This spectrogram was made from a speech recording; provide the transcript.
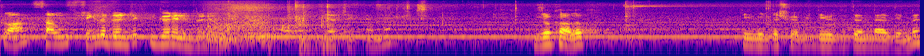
Şu an sağlıklı bir şekilde dönecek. Bir görelim dönüyor mu? Gerçekten mi? Joka alıp devirde şöyle bir devirde döndürdüğümde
